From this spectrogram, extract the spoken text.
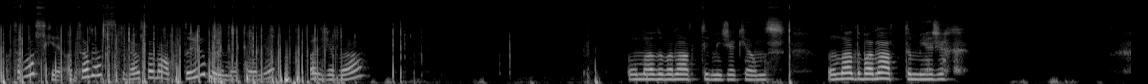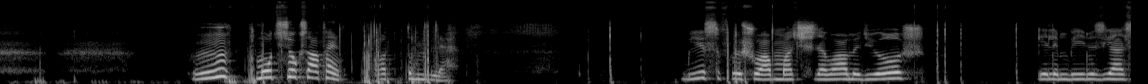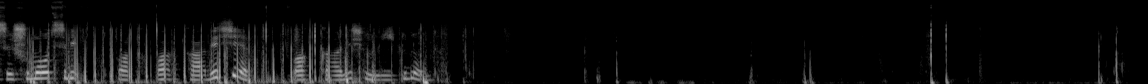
Atamaz ki. Atamaz ki. Ben sana attırır mıyım o golü? Acaba? Onlar da bana attırmayacak yalnız. Onlar da bana attırmayacak. Hı, Motis yoksa atayım. Attım bile. 1-0 şu an maç devam ediyor. Gelin biriniz gelsin. Şu Motis'i bir... Bak bak kardeşim. Bak kardeşim düzgün oldu.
